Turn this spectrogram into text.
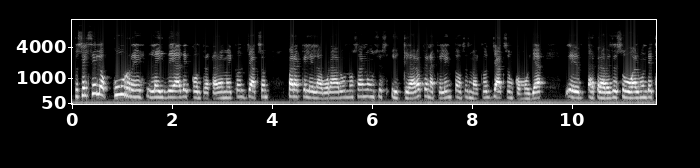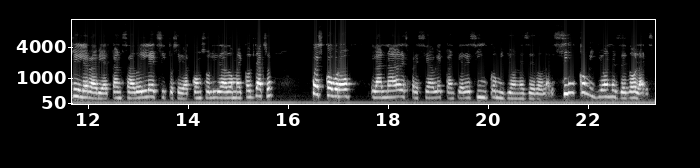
Entonces él se le ocurre la idea de contratar a Michael Jackson para que le elaborara unos anuncios y claro que en aquel entonces Michael Jackson, como ya eh, a través de su álbum de thriller había alcanzado el éxito, se había consolidado Michael Jackson, pues cobró la nada despreciable cantidad de 5 millones de dólares. 5 millones de dólares.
